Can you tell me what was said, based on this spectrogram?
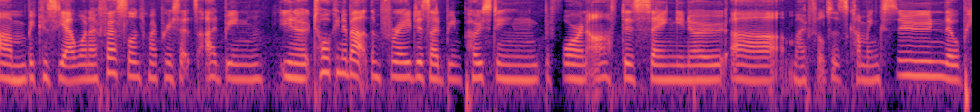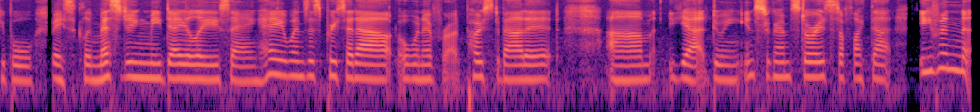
Um, because yeah, when I first launched my presets, I'd been you know talking about them for ages. I'd been posting before and afters saying you know uh, my filter's coming soon. There were people basically messaging me daily saying, hey, when's this preset out? Or whenever I'd post about it. Um, yeah, doing Instagram stories, stuff like that. Even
